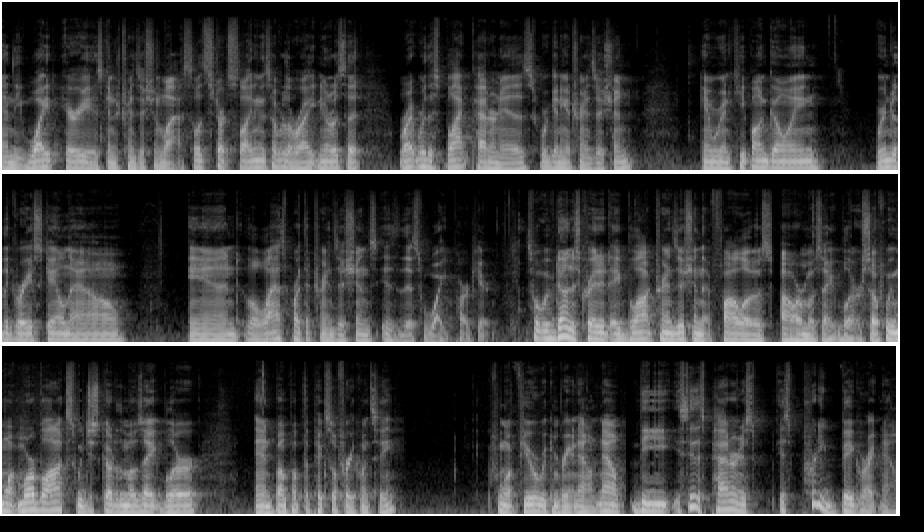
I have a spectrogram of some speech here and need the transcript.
and the white area is gonna transition last. So let's start sliding this over to the right. You notice that right where this black pattern is, we're getting a transition and we're gonna keep on going. We're into the grayscale now And the last part that transitions is this white part here. So what we've done is created a block transition that follows our mosaic blur. So if we want more blocks, we just go to the mosaic blur and bump up the pixel frequency. If we want fewer, we can bring it down. Now, the you see this pattern is, is pretty big right now.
